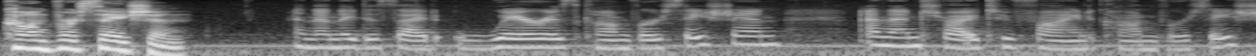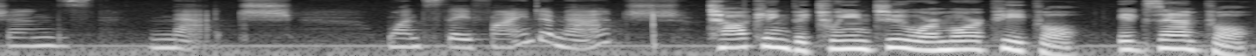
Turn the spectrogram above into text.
Conversation. and then they decide where is conversation, and then try to find conversations match. Once they find a match, Talking between two or more people. Example,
